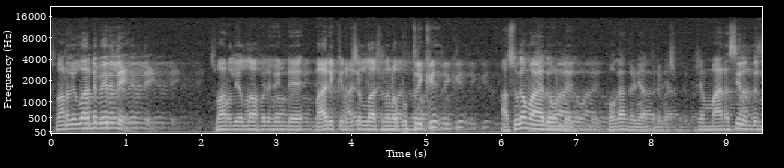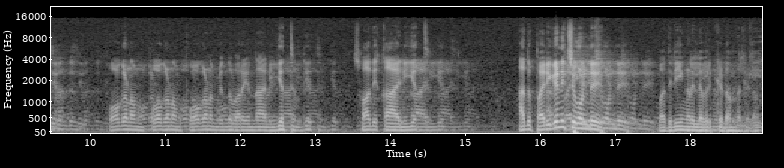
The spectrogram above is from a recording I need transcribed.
ഉസ്മാൻ അള്ളാഹിന്റെ പേരില്ലേ? ഉസ്മാൻ അലി അള്ളാഹുനുവിന്റെ ഭാര്യയ്ക്ക് നബിസല്ലാഹു നിങ്ങളുടെ പുത്രിക്ക് അസുഖമായതുകൊണ്ട് പോകാൻ കഴിയാത്തൊരു വിഷമം. പക്ഷെ മനസ്സിൽ എന്തുണ്ട്? പോകണം പോകണം പോകണം എന്ന് പറയുന്ന നിയത്തുണ്ട് സ്വാദിഖാ നിയത്ത്. അത് പരിഗണിച്ചുകൊണ്ട് ബദരീങ്ങളിൽ അവർക്ക് ഇടം നൽകി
